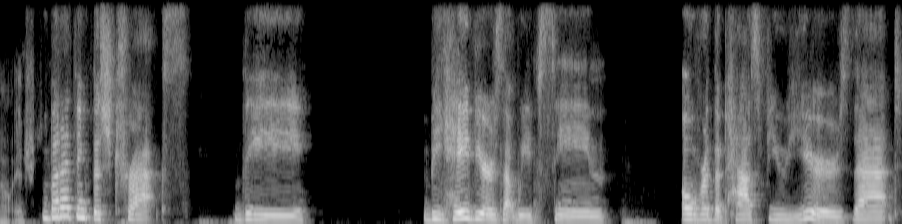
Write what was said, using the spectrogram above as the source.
oh, interesting. But I think this tracks the behaviors that we've seen over the past few years that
